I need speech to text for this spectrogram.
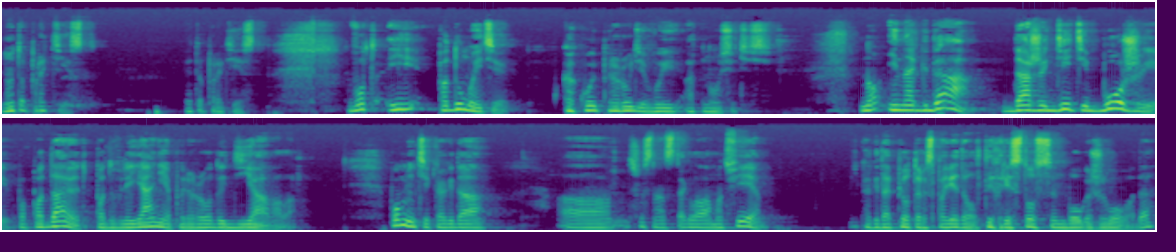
Но это протест. Это протест. Вот и подумайте, к какой природе вы относитесь. Но иногда даже дети Божии попадают под влияние природы дьявола. Помните, когда 16 а, глава Матфея, когда Петр исповедовал, ты Христос, Сын Бога Живого, да?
